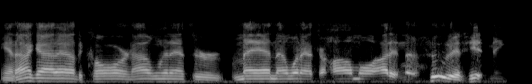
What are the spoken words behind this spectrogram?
And I got out of the car and I went after man, I went after Hommel. I didn't know who had hit me,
